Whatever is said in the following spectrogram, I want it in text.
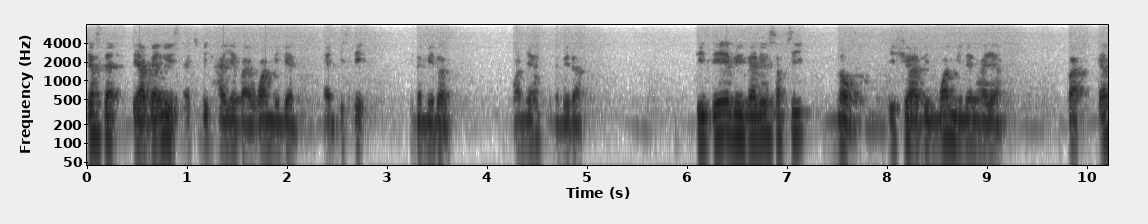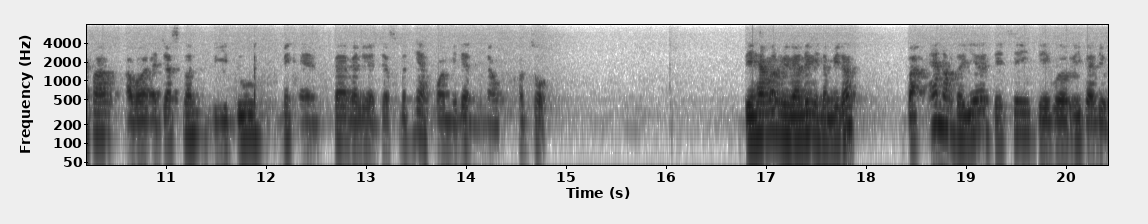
Just that their value is actually higher by 1 million at this date, in the middle. One year in the middle. Did they revalue subsidy? No. It should have been 1 million higher. But therefore, our adjustment, we do make a fair value adjustment here, 1 million in our console. They haven't revalued in the middle, but end of the year, they say they will revalue.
